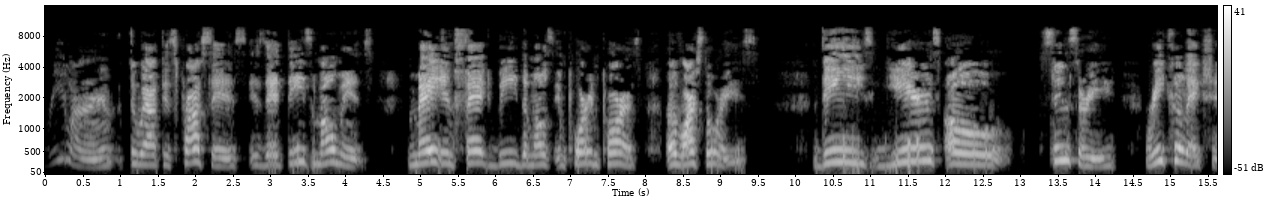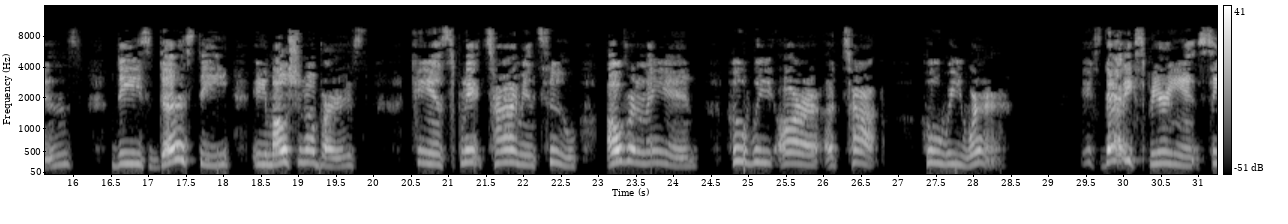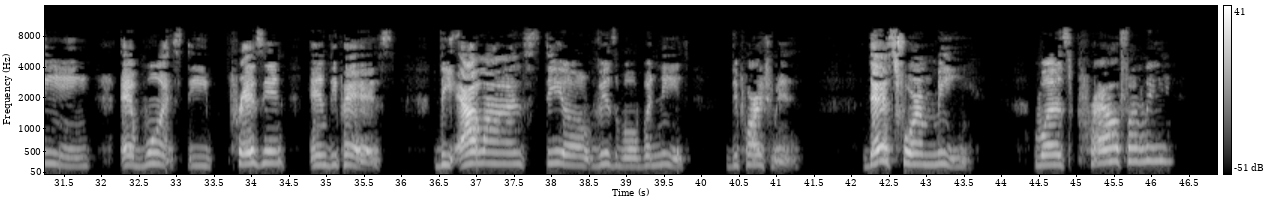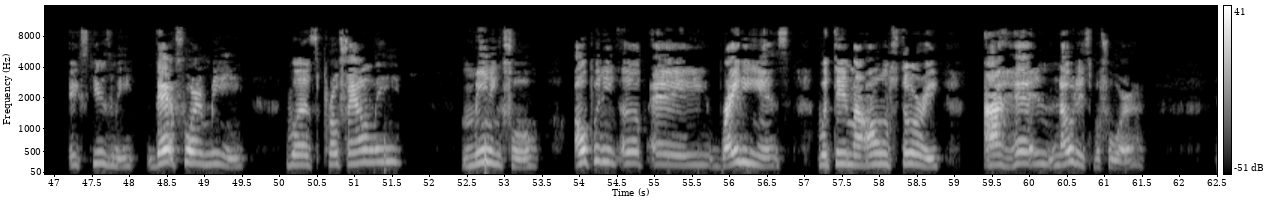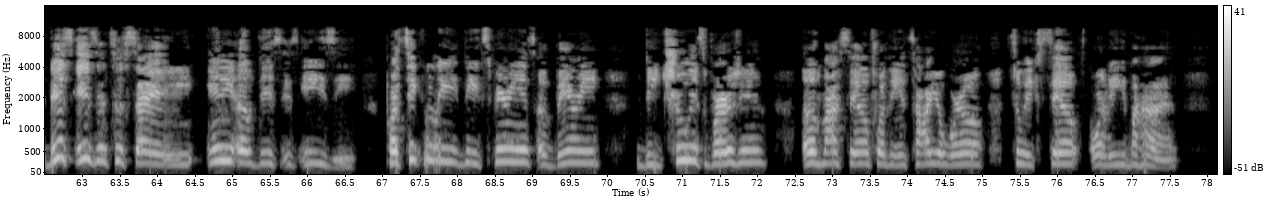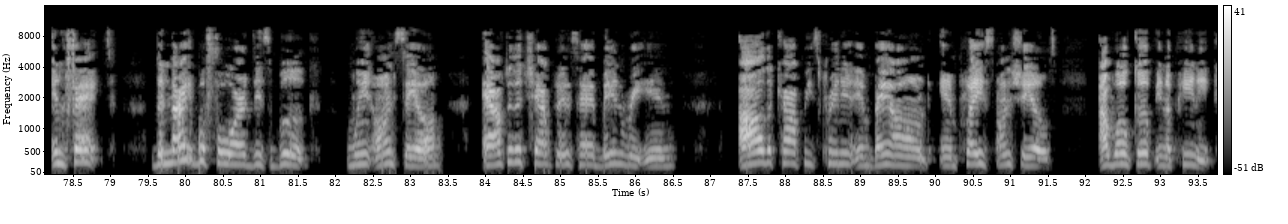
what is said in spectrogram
relearn throughout this process is that these moments may in fact be the most important parts of our stories. These years old sensory recollections, these dusty emotional bursts can split time in two, overlaying who we are atop who we were. It's that experience seeing at once the present and the past, the outlines still visible beneath the parchment. That's for me was profoundly, excuse me, that for me was profoundly meaningful, opening up a radiance within my own story I hadn't noticed before. This isn't to say any of this is easy, particularly the experience of bearing the truest version of myself for the entire world to accept or leave behind. In fact, the night before this book went on sale, after the chapters had been written, all the copies printed and bound and placed on shelves, I woke up in a panic.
